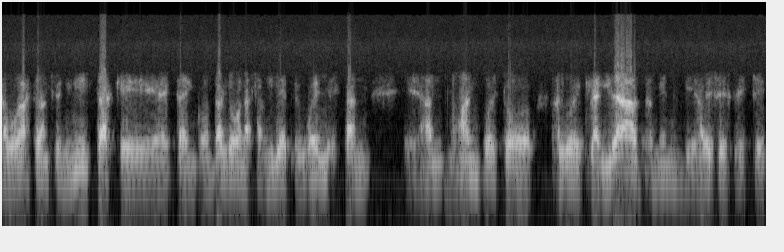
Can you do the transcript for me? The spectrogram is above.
abogadas transfeministas que están en contacto con la familia de Tehuel, están, eh, nos han impuesto algo de claridad, también de, a veces este,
